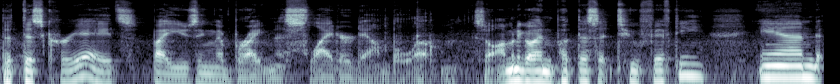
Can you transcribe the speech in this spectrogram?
that this creates by using the brightness slider down below. So I'm gonna go ahead and put this at 250, and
